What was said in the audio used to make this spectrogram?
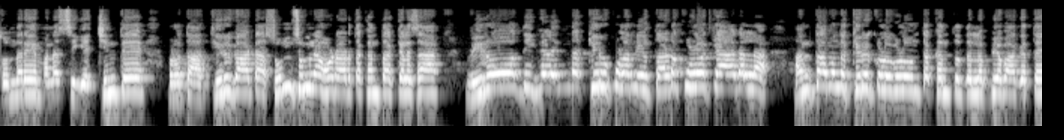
ತೊಂದರೆ, ಮನಸ್ಸಿಗೆ ಚಿಂತೆ, ವ್ರತ, ತಿರುಗಾಟ, ಸುಮ್ ಸುಮ್ನೆ ಕೆಲಸ. ವಿರೋಧಿಗಳಿಂದ ಕಿರುಕುಳ ನೀವು ತಡ್ಕೊಳ್ಳೋಕೆ ಆಗಲ್ಲ. ಅಂತ ಒಂದು ಕಿರುಕುಳಗಳು ಅಂತಕ್ಕಂಥದ್ದು ಲಭ್ಯವಾಗತ್ತೆ.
